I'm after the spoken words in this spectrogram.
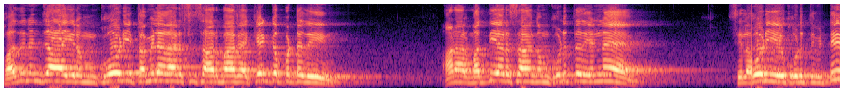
பதினஞ்சாயிரம் கோடி தமிழக அரசு சார்பாக கேட்கப்பட்டது. ஆனால் மத்திய அரசாங்கம் கொடுத்தது என்ன? சில கோடியை கொடுத்து விட்டு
